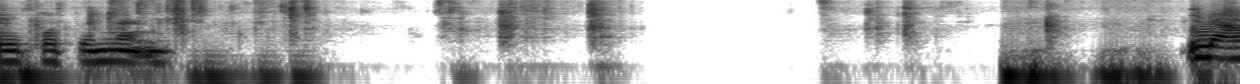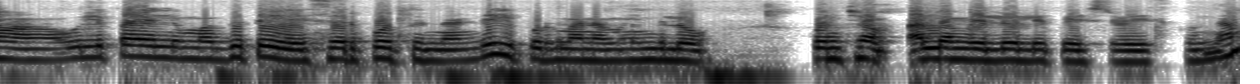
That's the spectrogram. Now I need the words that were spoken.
అయిపోతుందండి. ఇలా ఉల్లిపాయలు మగ్గితే సరిపోతుందండి. ఇప్పుడు మనం ఇందులో కొంచెం అల్లం వెల్లుల్లి పేస్ట్ వేసుకుందాం.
